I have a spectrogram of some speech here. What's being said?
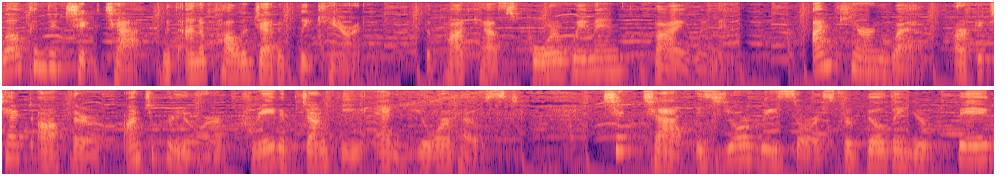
Welcome to Chick Chat with Unapologetically Karen, the podcast for women by women. I'm Karen Webb, architect, author, entrepreneur, creative junkie, and your host. Chick Chat is your resource for building your big,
